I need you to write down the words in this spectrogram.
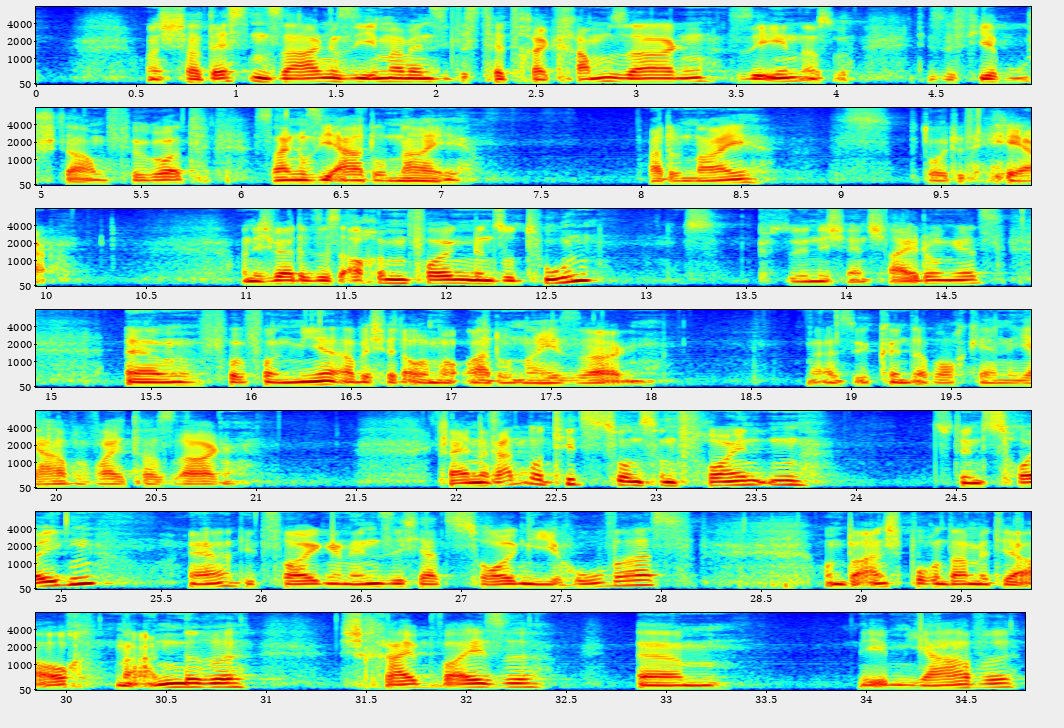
Und stattdessen sagen sie immer, wenn sie das Tetragramm sagen, sehen, also diese vier Buchstaben für Gott, sagen sie Adonai. Adonai das bedeutet Herr. Und ich werde das auch im Folgenden so tun. Das ist eine persönliche Entscheidung jetzt ähm, von, von, mir, aber ich werde auch immer Adonai sagen. Also ihr könnt aber auch gerne Jahwe weiter sagen. Kleine Randnotiz zu unseren Freunden, zu den Zeugen. Ja, die Zeugen nennen sich ja Zeugen Jehovas und beanspruchen damit ja auch eine andere Schreibweise ähm, neben Jahwe.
